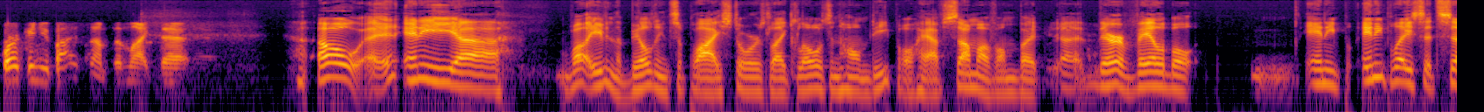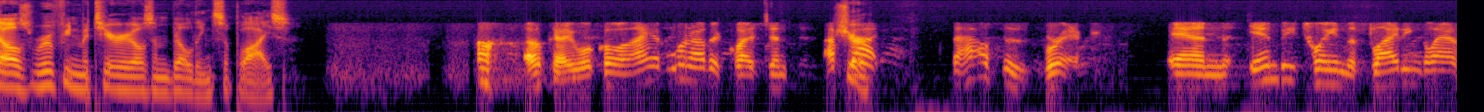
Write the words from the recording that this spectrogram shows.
Where can you buy something like that? Oh, any, uh, well, even the building supply stores like Lowe's and Home Depot have some of them, but uh, they're available any any place that sells roofing materials and building supplies. Oh, okay. Well, cool. I have one other question. I've Sure. got the house is brick, and in between the sliding glass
